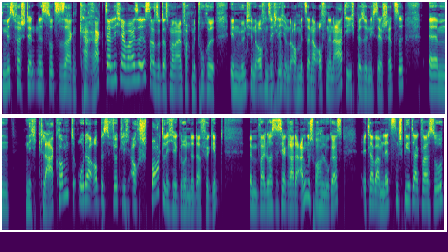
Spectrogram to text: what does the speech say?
Missverständnis sozusagen charakterlicherweise ist, also dass man einfach mit Tuchel in München offensichtlich mhm. und auch mit seiner offenen Art, die ich persönlich sehr schätze, ähm, nicht klarkommt oder ob es wirklich auch sportliche Gründe dafür gibt ähm, weil du hast es ja gerade angesprochen, Lukas. Ich glaube, am letzten Spieltag war es so,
